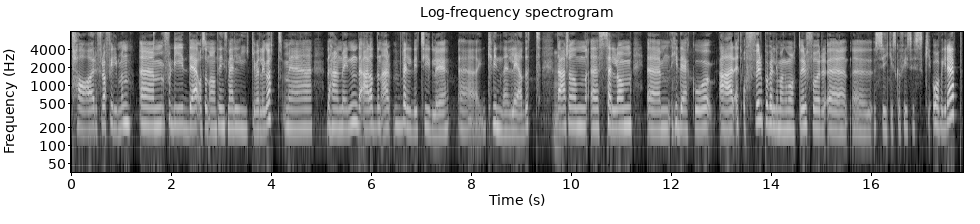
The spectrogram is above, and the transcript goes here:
tar fra filmen. Um, fordi det er også en annen ting som jeg liker veldig godt med The Handmaiden. Det er at den er veldig tydelig uh, kvinneledet. Mm. Det er sånn, uh, selv om um, Hideko er et offer på veldig mange måter for uh, psykisk og fysisk overgrep,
